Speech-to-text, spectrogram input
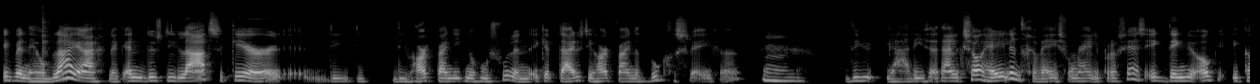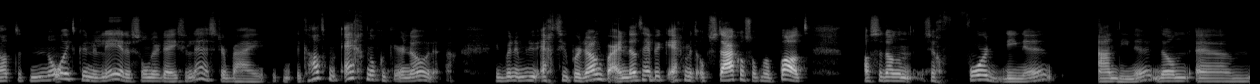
ik ben heel blij eigenlijk. En dus die laatste keer, eh, die, die die hartpijn die ik nog moest voelen. Ik heb tijdens die hartpijn dat boek geschreven. Mm. Die, ja, die is uiteindelijk zo helend geweest voor mijn hele proces. Ik denk nu ook, ik had het nooit kunnen leren zonder deze les erbij. Ik, ik had hem echt nog een keer nodig. Ik ben hem nu echt super dankbaar. En dat heb ik echt met obstakels op mijn pad. Als ze dan zich voordienen, aandienen, dan ehm,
